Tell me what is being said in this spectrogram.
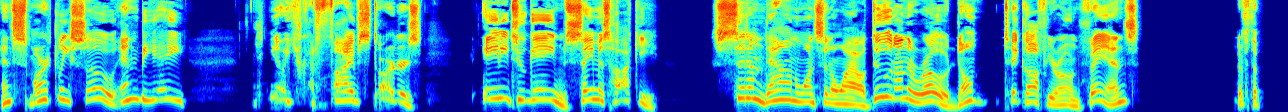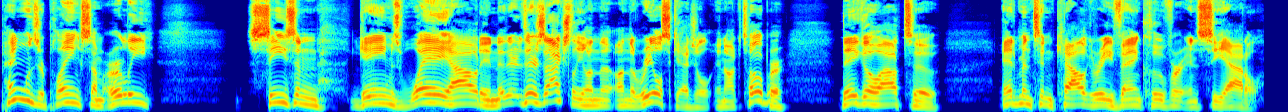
and smartly so. NBA, you know, you've got five starters, 82 games, same as hockey. Sit them down once in a while. Do it on the road. Don't tick off your own fans. If the Penguins are playing some early season games way out and there's actually on the on the real schedule in October, they go out to Edmonton, Calgary, Vancouver, and Seattle.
